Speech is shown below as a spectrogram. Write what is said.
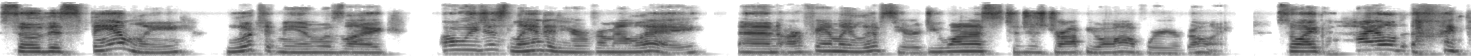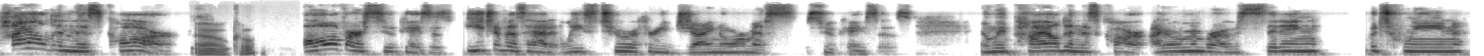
So this family looked at me and was like, Oh, we just landed here from LA and our family lives here. Do you want us to just drop you off where you're going? So I piled I piled in this car. Oh, cool. All of our suitcases, each of us had at least two or three ginormous suitcases. And we piled in this car. I remember I was sitting between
